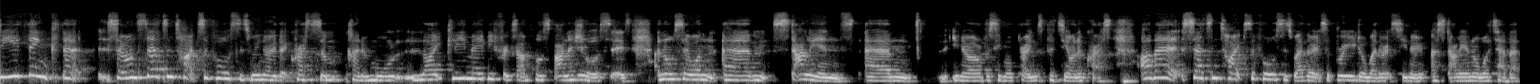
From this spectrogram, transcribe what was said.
do you think that so on certain types of horses we know that crests are kind of more likely maybe for example spanish horses and also on um, stallions um, you know obviously more prone to putting on a crest. Are there certain types of horses whether it's a breed or whether it's you know a stallion or whatever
